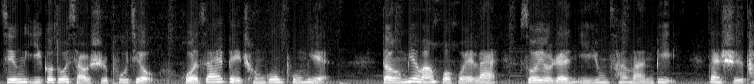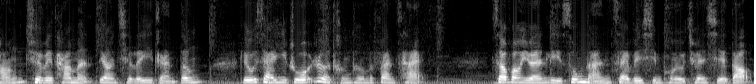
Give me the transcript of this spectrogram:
经一个多小时扑救，火灾被成功扑灭。等灭完火回来，所有人已用餐完毕，但食堂却为他们亮起了一盏灯，留下一桌热腾腾的饭菜。消防员李松南在微信朋友圈写道：“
